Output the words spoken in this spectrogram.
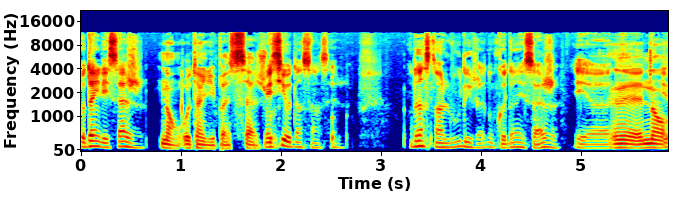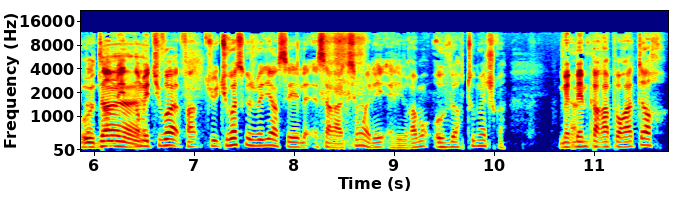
Odin, il est sage. Non, Odin il est pas sage. Mais si, Odin, c'est un sage. Odin, c'est un loup déjà, donc Odin est sage. Et, euh, Euh, non, Et Odin. non, mais, non, mais tu vois, enfin, tu, tu vois ce que je veux dire, c'est sa réaction, elle est, elle est vraiment over too much quoi. Même, Ah. même par rapport à Thor.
